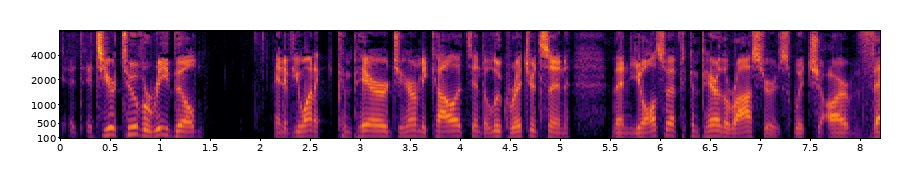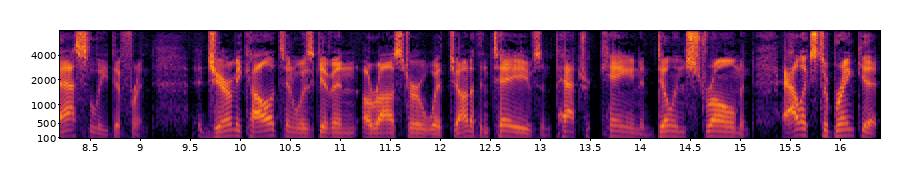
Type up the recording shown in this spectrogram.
it, it's year two of a rebuild. And if you want to compare Jeremy Colliton to Luke Richardson, then you also have to compare the rosters, which are vastly different. Jeremy Colliton was given a roster with Jonathan Toews and Patrick Kane and Dylan Strome and Alex DeBrincat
